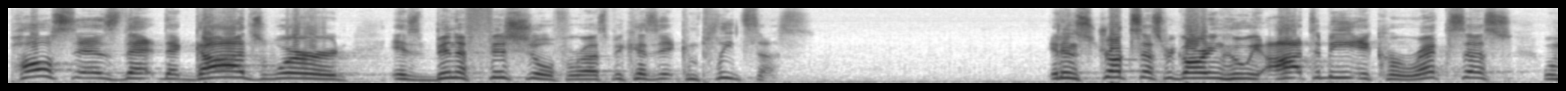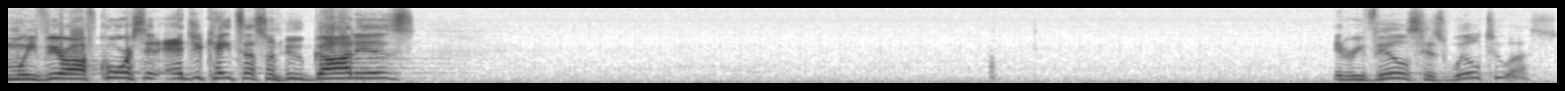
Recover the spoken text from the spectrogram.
Paul says that, that God's word is beneficial for us because it completes us. It instructs us regarding who we ought to be. It corrects us when we veer off course. It educates us on who God is. it reveals His will to us,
